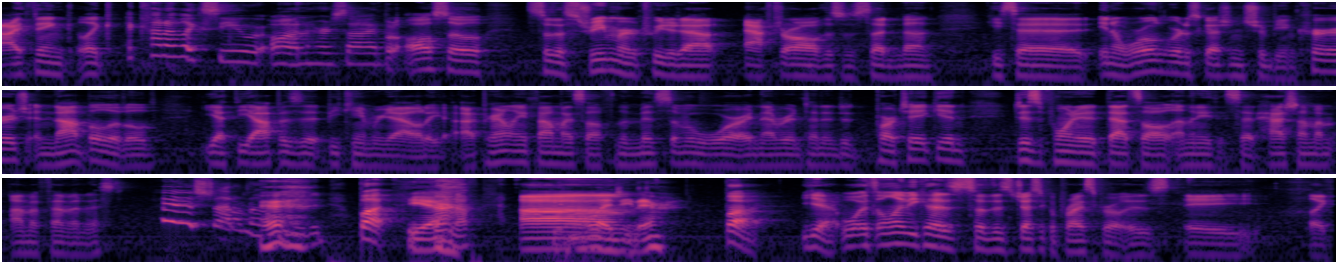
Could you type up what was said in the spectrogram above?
I think like I kind of like see her on her side, but also so the streamer tweeted out after all of this was said and done. He said, "In a world where discussion should be encouraged and not belittled." Yet the opposite became reality. I apparently found myself in the midst of a war I never intended to partake in. Disappointed, that's all. Underneath it said, hashtag I'm, I'm a feminist. Eh, I don't know did. But, Yeah. fair enough. Um, edgy there. but yeah, well, it's only because so this Jessica Price girl is a like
